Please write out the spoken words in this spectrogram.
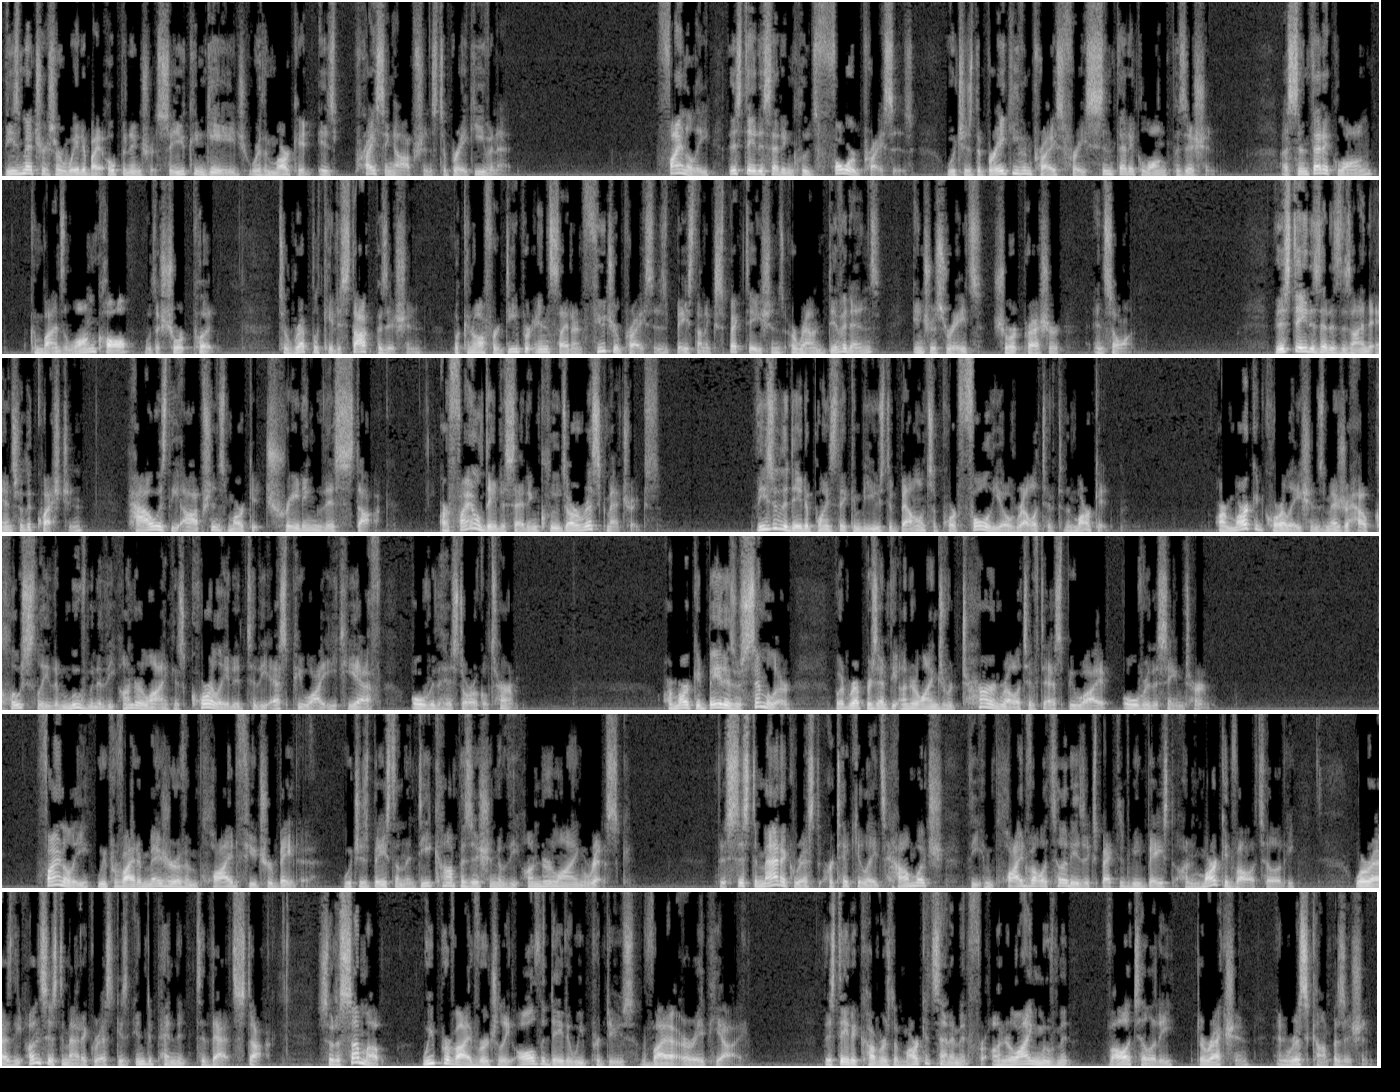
These metrics are weighted by open interest, so you can gauge where the market is pricing options to break even at. Finally, this dataset includes forward prices, which is the break-even price for a synthetic long position. A synthetic long combines a long call with a short put to replicate a stock position, but can offer deeper insight on future prices based on expectations around dividends, interest rates, short pressure, and so on. This dataset is designed to answer the question, how is the options market trading this stock? Our final data set includes our risk metrics. These are the data points that can be used to balance a portfolio relative to the market. Our market correlations measure how closely the movement of the underlying has correlated to the SPY ETF over the historical term. Our market betas are similar, but represent the underlying's return relative to SPY over the same term. Finally, we provide a measure of implied future beta, which is based on the decomposition of the underlying risk. The systematic risk articulates how much the implied volatility is expected to be based on market volatility, whereas the unsystematic risk is independent to that stock. So to sum up, we provide virtually all the data we produce via our API. This data covers the market sentiment for underlying movement, volatility, direction, and risk composition.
